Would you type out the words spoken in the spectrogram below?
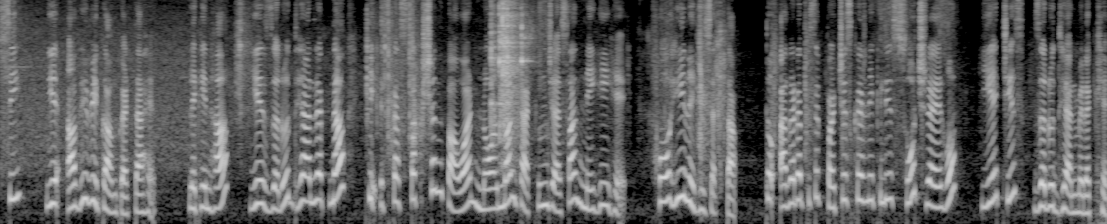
सी, ये अभी भी काम करता है। लेकिन हाँ ये ज़रूर ध्यान रखना कि इसका सक्शन पावर नॉर्मल वैक्यूम जैसा नहीं है। हो ही नहीं सकता। तो अगर आप इसे परचेस करने के लिए सोच रहे हो, ये चीज़ ज़रूर ध्यान में रखें।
